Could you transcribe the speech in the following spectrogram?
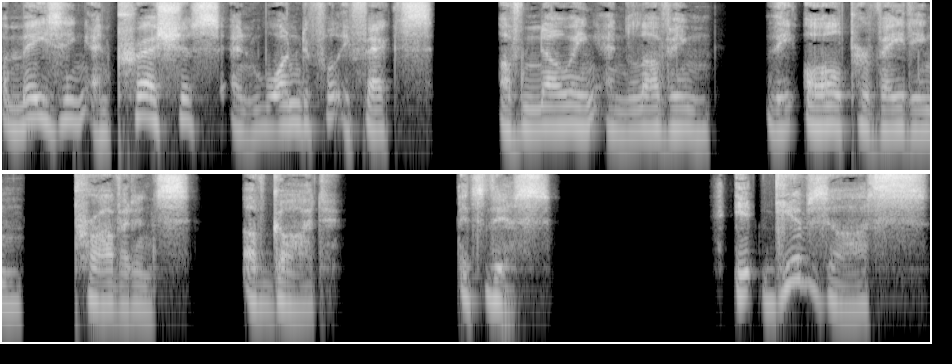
amazing and precious and wonderful effects of knowing and loving the all pervading providence of God. It's this it gives us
